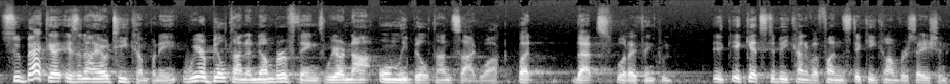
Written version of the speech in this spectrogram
Subeca is an IoT company. We are built on a number of things. We are not only built on Sidewalk, but that's what I think we, it, it gets to be kind of a fun, sticky conversation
